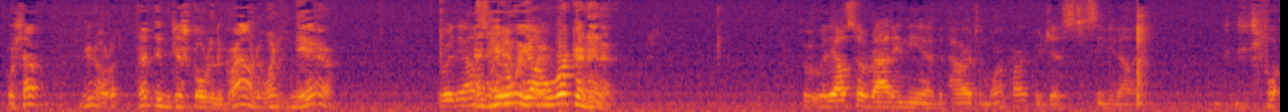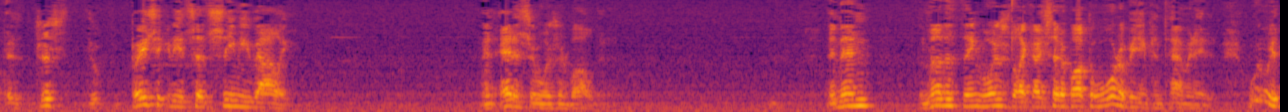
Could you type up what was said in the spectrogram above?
Of course, that you know that, that didn't just go to the ground; it went in the air. Were they also And here we are working in it. were they also routing the uh, the power to Moorpark or just Simi Valley? It's just basically it says Simi Valley, and Edison was involved in it. And then another thing was, like I said about the water being contaminated. We were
